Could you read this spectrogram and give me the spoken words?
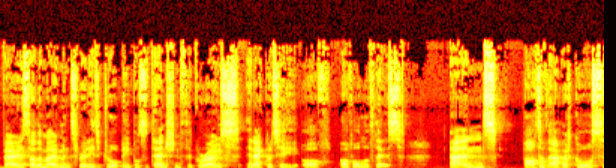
various other moments, really to draw people's attention to the gross inequity of of all of this. And part of that, of course,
